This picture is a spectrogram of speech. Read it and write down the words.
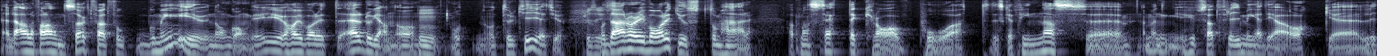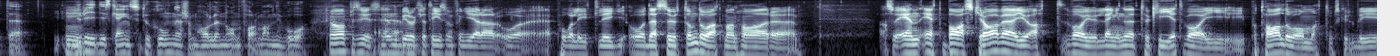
eller i alla fall ansökt för att få gå med i EU någon gång. Det har ju varit Erdogan och, mm. och, och Turkiet ju. Precis. Och där har det varit just de här att man sätter krav på att det ska finnas eh, ja, men, hyfsat fri media och eh, lite juridiska institutioner som håller någon form av nivå. Ja, precis. En Eh. byråkrati som fungerar och är pålitlig. Och dessutom då att man har... eh, Alltså en, ett baskrav är ju att, var ju länge när Turkiet var i, på tal då om att de skulle bli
